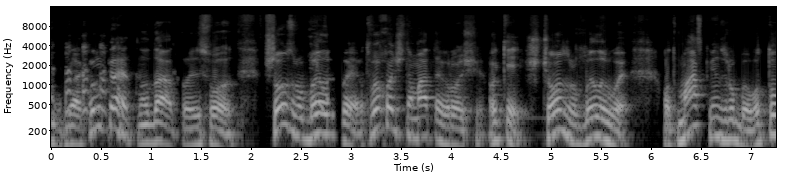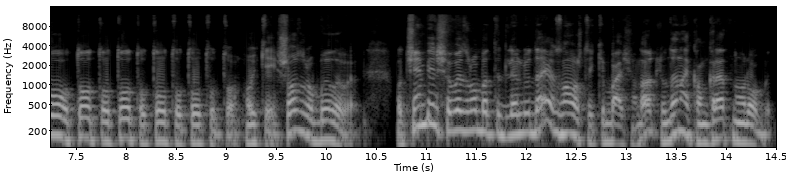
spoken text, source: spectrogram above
Да, конкретно, да, тобто, що зробили ви? От ви хочете мати гроші. Окей, що зробили ви? От Маск він зробив ото, то, то, то, то, то, то, то, то, то. Окей, що зробили ви? От чим більше ви зробите для людей, знову ж таки бачимо, да, от людина конкретно робить.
